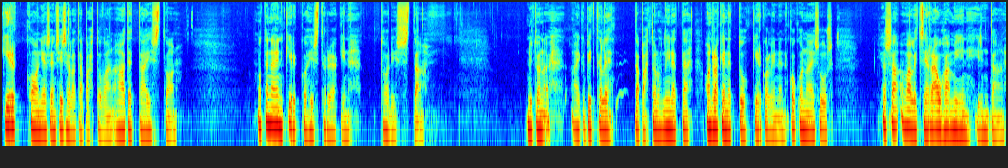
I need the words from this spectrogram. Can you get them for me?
kirkkoon ja sen sisällä tapahtuvaan aatetaistoon. Mutta näin kirkkohistoriakin todistaa. Nyt on aika pitkälle tapahtunut niin, että on rakennettu kirkollinen kokonaisuus, jossa vallitsee rauha mihin hintaan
